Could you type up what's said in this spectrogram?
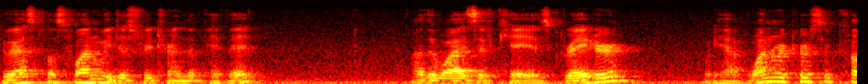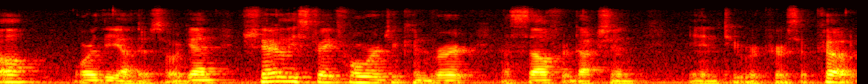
to s plus 1, we just return the pivot. Otherwise, if k is greater, we have one recursive call or the other. So again, fairly straightforward to convert a self-reduction into recursive code.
